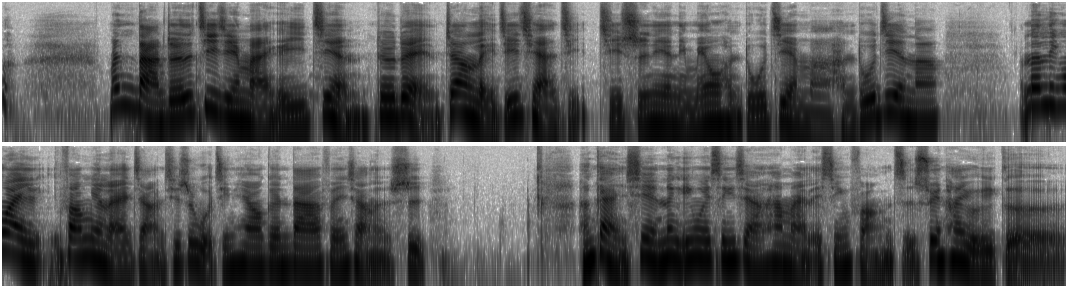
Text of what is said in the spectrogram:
那你打折的季节买个一件，对不对？这样累积起来几几十年，你没有很多件吗？很多件呢、那另外一方面来讲，其实我今天要跟大家分享的是。”很感谢那个，因为新西兰他买了新房子，所以他有一个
